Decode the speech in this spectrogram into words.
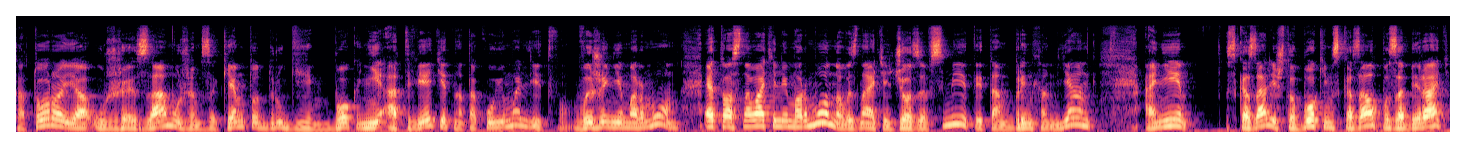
которая уже замужем за кем-то другим. Бог не ответит на такую молитву. Вы же не мормон. Это основатели мормона, вы знаете, Джозеф Смит и там Бринхан Янг. Они сказали, что Бог им сказал позабирать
